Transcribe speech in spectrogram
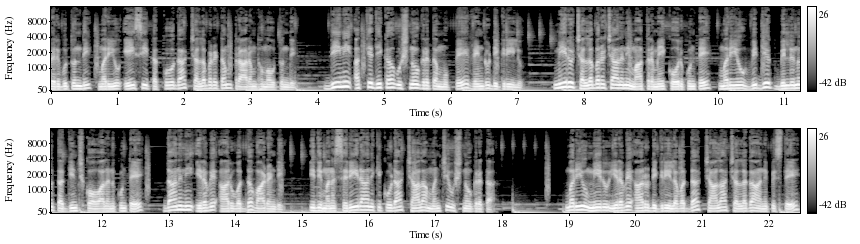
పెరుగుతుంది మరియు ఏసీ తక్కువగా చల్లబడటం ప్రారంభమవుతుంది. దీని అత్యధిక ఉష్ణోగ్రత ముప్పై రెండు డిగ్రీలు. మీరు చల్లబరచాలని మాత్రమే కోరుకుంటే మరియు విద్యుత్ బిల్లును తగ్గించుకోవాలనుకుంటే దానిని ఇరవై ఆరు వద్ద వాడండి. ఇది మన శరీరానికి కూడా చాలా మంచి ఉష్ణోగ్రత. మరియు మీరు ఇరవై ఆరు డిగ్రీల వద్ద చాలా చల్లగా అనిపిస్తే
